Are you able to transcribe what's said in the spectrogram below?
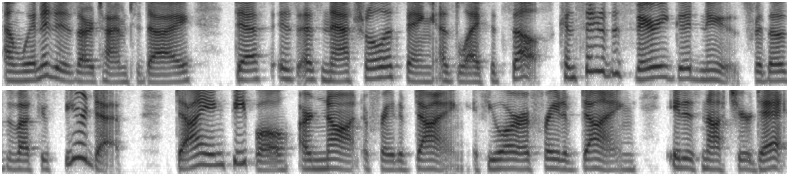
And when it is our time to die, death is as natural a thing as life itself. Consider this very good news for those of us who fear death. Dying people are not afraid of dying. If you are afraid of dying, it is not your day.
